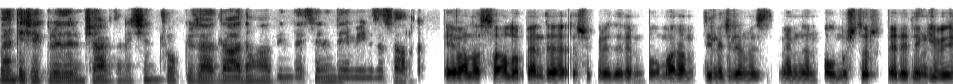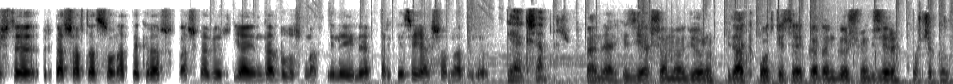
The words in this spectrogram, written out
Ben teşekkür ederim çağırdığın için. Çok güzeldi. Adem abinin de senin de emeğinize sağlık. Eyvallah sağ olun. Ben de teşekkür ederim. Umarım dinleyicilerimiz memnun olmuştur. Ve dediğim gibi işte birkaç hafta sonra tekrar başka bir yayında buluşmak dileğiyle. Herkese iyi akşamlar diliyorum. İyi akşamlar. Ben de herkese iyi akşamlar diyorum. Bir dahaki podcast'te tekrardan görüşmek üzere. Hoşçakalın.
